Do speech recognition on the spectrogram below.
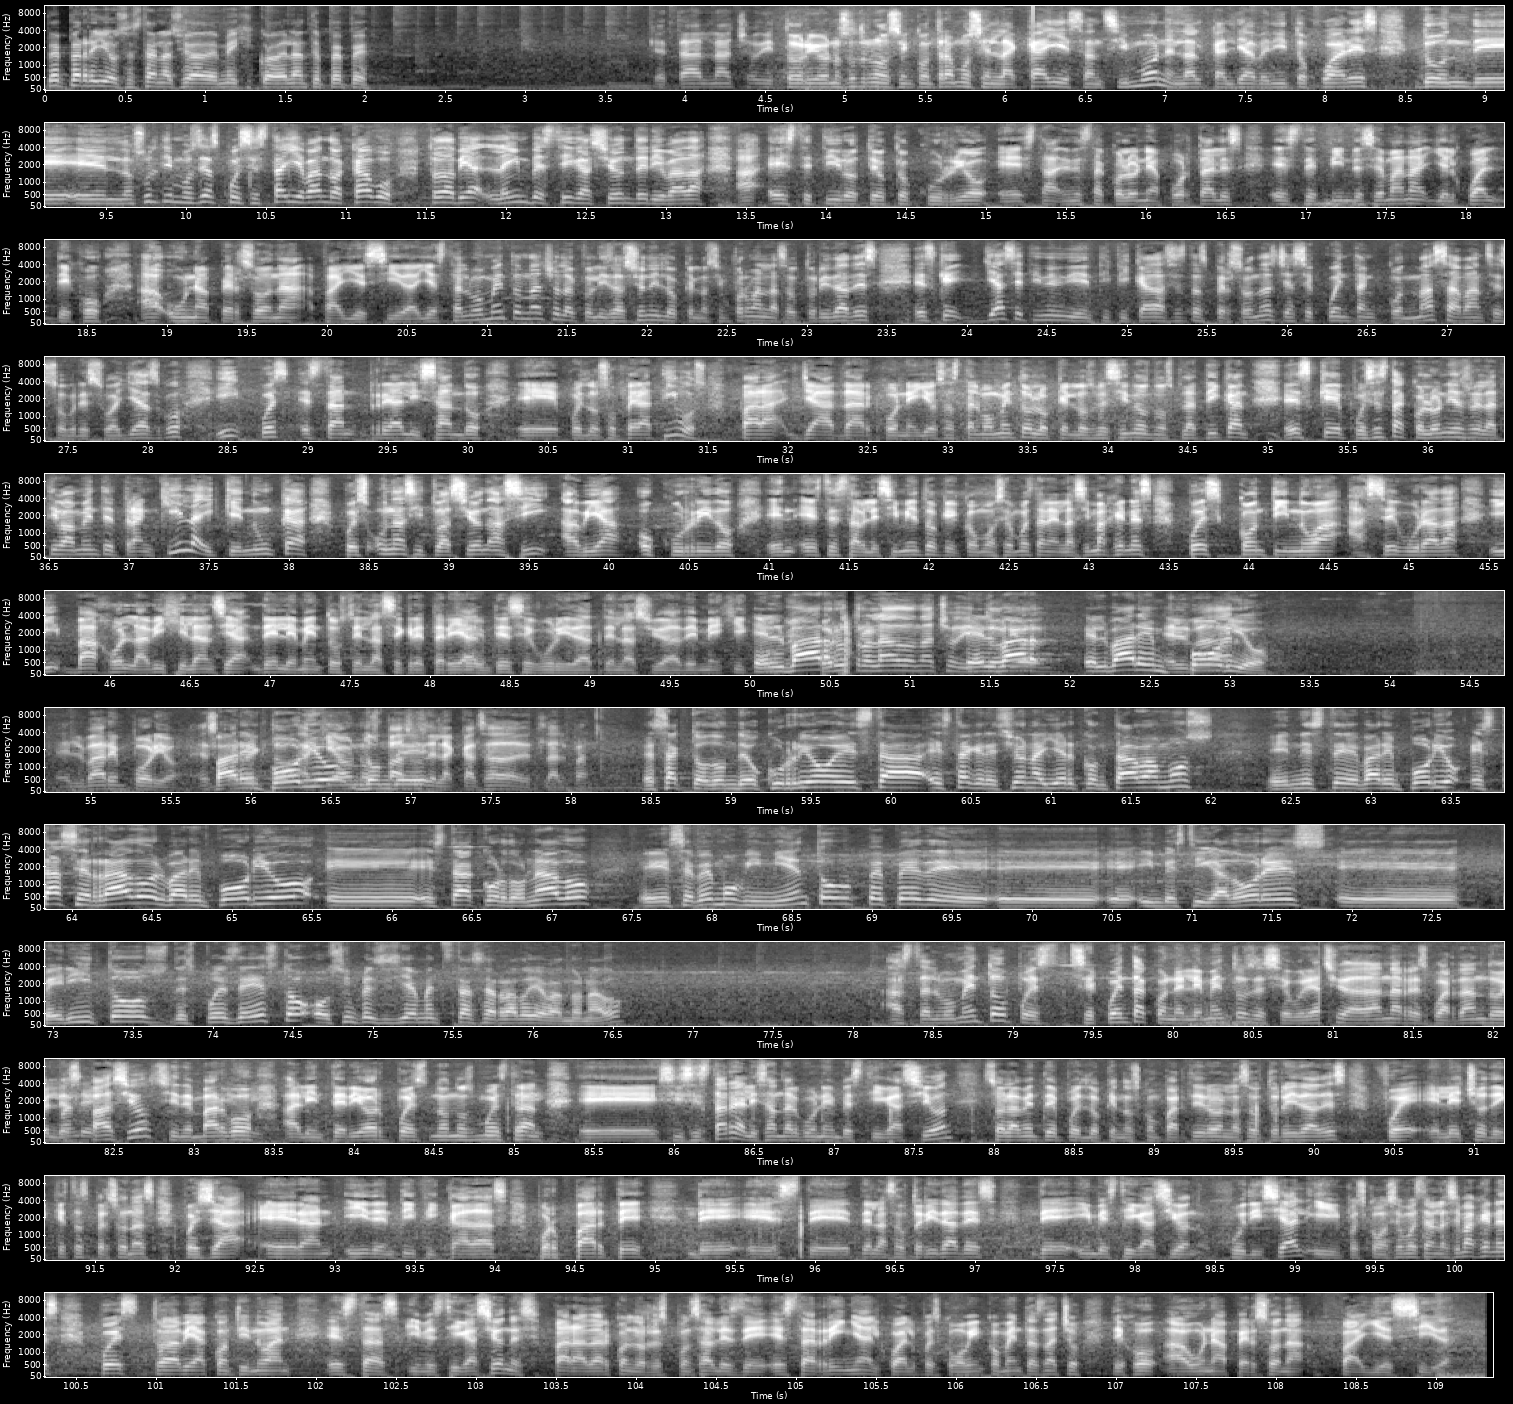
Pepe Ríos está en la Ciudad de México. Adelante, Pepe. ¿Qué tal, Nacho Auditorio? Nosotros nos encontramos en la calle San Simón, en la alcaldía Benito Juárez, donde en los últimos días pues se está llevando a cabo todavía la investigación derivada a este tiroteo que ocurrió en esta colonia Portales este fin de semana y el cual dejó a una persona fallecida. Y hasta el momento, Nacho, la actualización y lo que nos informan las autoridades es que ya se tienen identificadas estas personas, ya se cuentan con más avances sobre su hallazgo y pues están realizando eh, pues los operativos para ya dar con ellos. Hasta el momento lo que los vecinos nos platican es que pues esta colonia es relativamente tranquila y que nunca pues una situación así había ocurrido en este establecimiento que como se muestran en las imágenes pues continúa asegurada y bajo la vigilancia de elementos de la Secretaría de Seguridad de la Ciudad de México. El bar, Por otro lado, Nacho el bar, el bar Emporio. El bar, Emporio. Es bar Emporio, aquí a unos pasos de la calzada de Tlalpan. Exacto, donde ocurrió esta, esta agresión ayer contábamos en este bar Emporio. Está cerrado el bar Emporio, eh, está acordonado. Eh, se ve movimiento, Pepe, de eh, investigadores, peritos después de esto, o simple y sencillamente está cerrado y abandonado? Hasta el momento, pues se cuenta con elementos de seguridad ciudadana resguardando el espacio. Sin embargo, al interior, pues no nos muestran eh, si se está realizando alguna investigación. Solamente, pues lo que nos compartieron las autoridades fue el hecho de que estas personas, pues ya eran identificadas por parte de, este, de las autoridades de investigación judicial. Y pues como se muestran las imágenes, pues todavía continúan estas investigaciones para dar con los responsables de esta riña, el cual, pues como bien comentas, Nacho, dejó a una fallecida.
